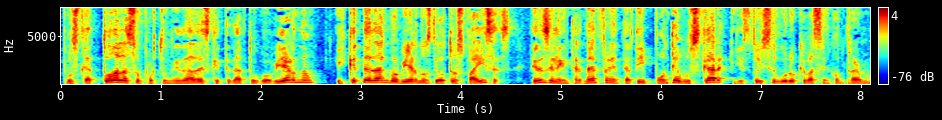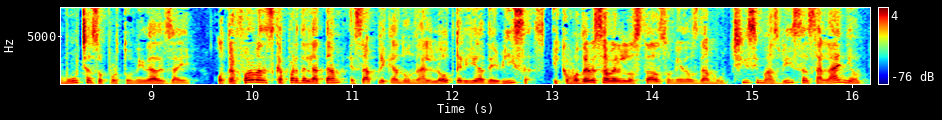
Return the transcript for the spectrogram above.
busca todas las oportunidades que te da tu gobierno y que te dan gobiernos de otros países. Tienes el internet frente a ti, ponte a buscar y estoy seguro que vas a encontrar muchas oportunidades ahí. Otra forma de escapar de la TAM es aplicando una lotería de visas. Y como debes saber, los Estados Unidos da muchísimas visas al año,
